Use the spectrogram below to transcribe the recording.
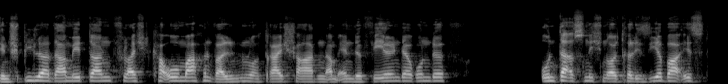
den Spieler damit dann vielleicht K.O. machen, weil nur noch drei Schaden am Ende fehlen der Runde. Und da es nicht neutralisierbar ist,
